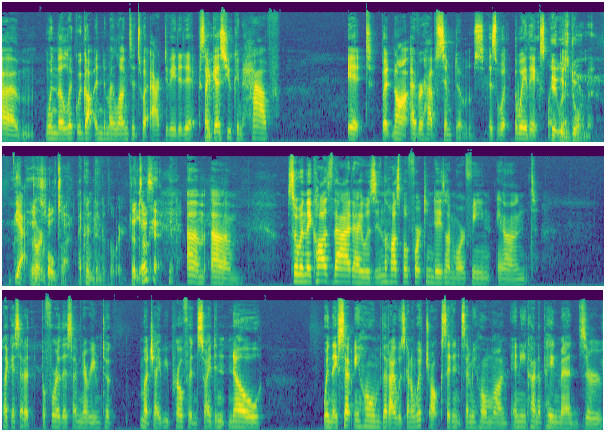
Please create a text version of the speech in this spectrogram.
um, when the liquid got into my lungs, it's what activated it. Because I guess you can have it, but not ever have symptoms, is what the way they explained it. It was dormant. yeah, this dormant. whole time. I couldn't think of the word. That's Yes. okay. Yeah. Um, um, so when they caused that, I was in the hospital 14 days on morphine, and like I said before this, I've never even took much ibuprofen, so I didn't know when they sent me home that I was going to withdraw because they didn't send me home on any kind of pain meds or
